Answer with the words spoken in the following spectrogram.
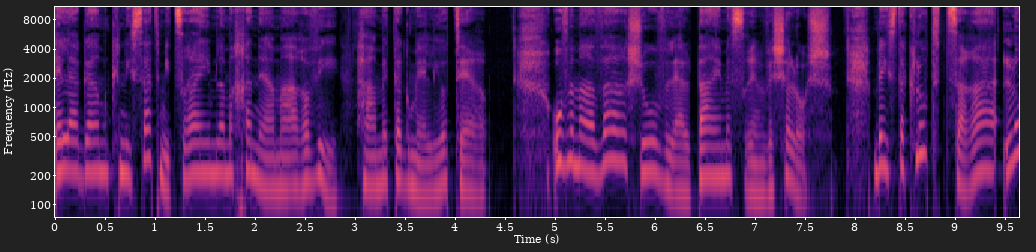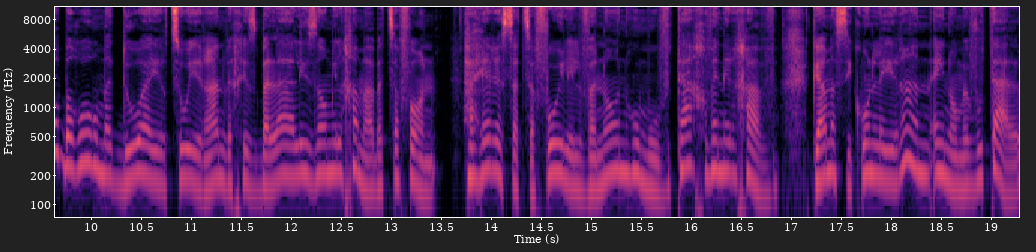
אלא גם כניסת מצרים למחנה המערבי, המתגמל יותר. ובמעבר שוב ל-2023. בהסתכלות צרה, לא ברור מדוע ירצו איראן וחיזבאללה ליזום מלחמה בצפון. ההרס הצפוי ללבנון הוא מובטח ונרחב. גם הסיכון לאיראן אינו מבוטל.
